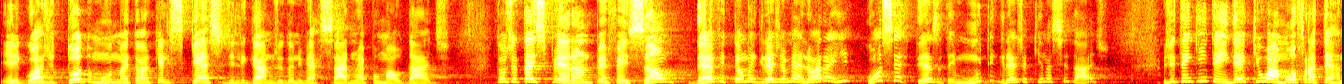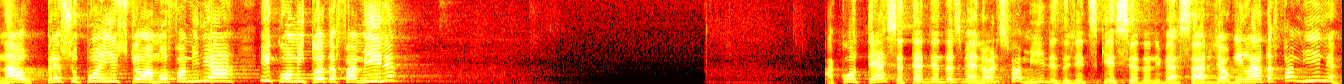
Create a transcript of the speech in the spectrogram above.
Ele gosta de todo mundo, mas tem hora que ele esquece de ligar no dia do aniversário, não é por maldade. Então você está esperando perfeição, deve ter uma igreja melhor aí, com certeza, tem muita igreja aqui na cidade. A gente tem que entender que o amor fraternal pressupõe isso, que é um amor familiar. E como em toda família, acontece até dentro das melhores famílias, a gente esquecer do aniversário de alguém lá da família.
